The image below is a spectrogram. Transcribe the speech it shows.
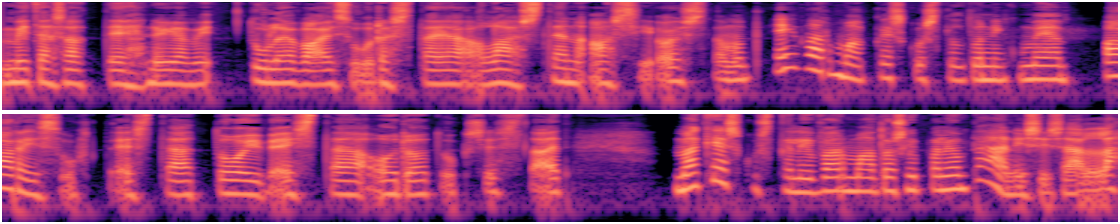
mitä sä oot tehnyt ja tulevaisuudesta ja lasten asioista. Mutta ei varmaan keskusteltu niin kuin meidän parisuhteista ja toiveista ja odotuksista. Et mä keskustelin varmaan tosi paljon pääni sisällä,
